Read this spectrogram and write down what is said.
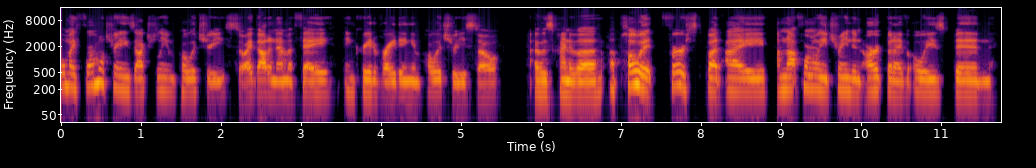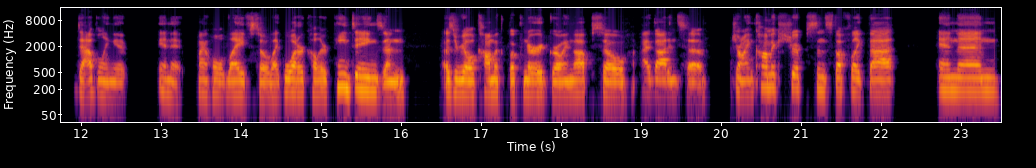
Well, my formal training is actually in poetry. So I got an MFA in creative writing and poetry. So I was kind of a, a poet first, but I, I'm not formally trained in art, but I've always been dabbling it in it my whole life. So like watercolor paintings and I was a real comic book nerd growing up. So I got into drawing comic strips and stuff like that. And then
